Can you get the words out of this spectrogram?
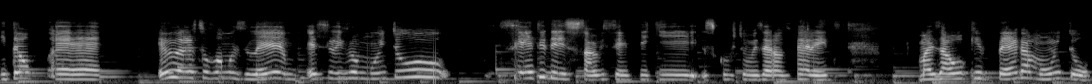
Então, é, eu e o Alisson vamos ler esse livro muito ciente disso, sabe? Ciente de que os costumes eram diferentes. Mas algo que pega muito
